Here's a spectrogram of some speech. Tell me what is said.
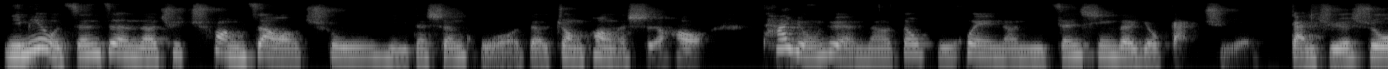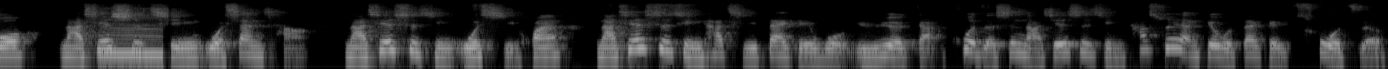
你没有真正的去创造出你的生活的状况的时候，它永远呢都不会呢，你真心的有感觉，感觉说哪些事情我擅长，哪些事情我喜欢，哪些事情它其实带给我愉悦感，或者是哪些事情它虽然给我带给挫折，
